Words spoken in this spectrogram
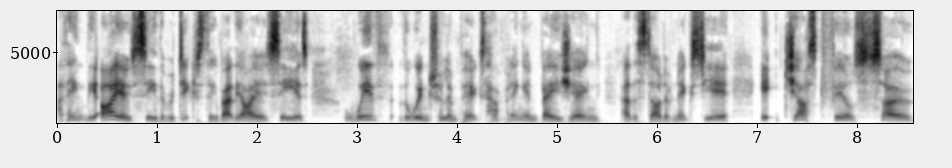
I think the IOC, the ridiculous thing about the IOC is with the Winter Olympics happening in Beijing at the start of next year, it just feels so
